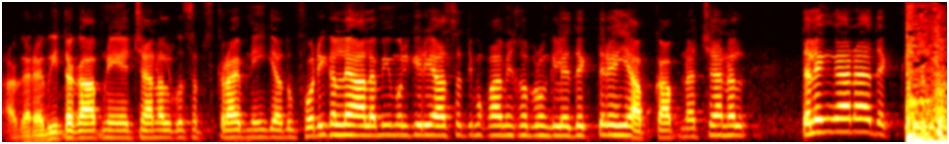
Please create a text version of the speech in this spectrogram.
अगर अभी तक आपने ये चैनल को सब्सक्राइब नहीं किया तो फौरी कल आलमी मुल्क रियासती मुकामी खबरों के लिए देखते रहिए आपका अपना चैनल तेलंगाना देख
